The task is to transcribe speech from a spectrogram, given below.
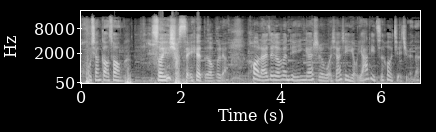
互相告状嘛，所以就谁也得不了。后来这个问题应该是我相信有压力之后解决的，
